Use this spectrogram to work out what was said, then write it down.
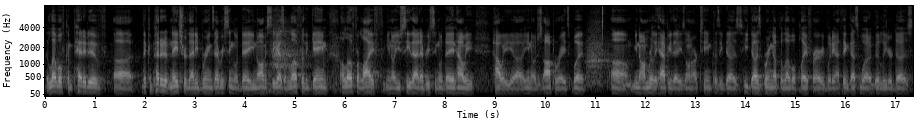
the level of competitive, uh, the competitive nature that he brings every single day. You know, obviously he has a love for the game, a love for life. You know, you see that every single day and how he how he uh, you know just operates. But um, you know, I'm really happy that he's on our team because he does he does bring up the level of play for everybody. I think that's what a good leader does.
